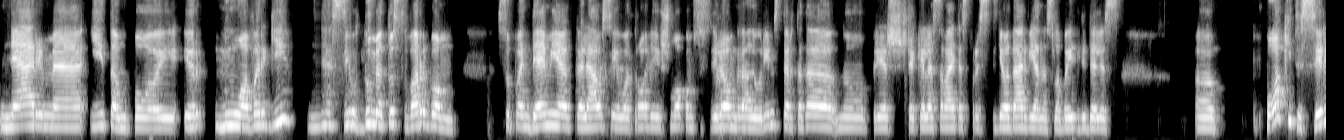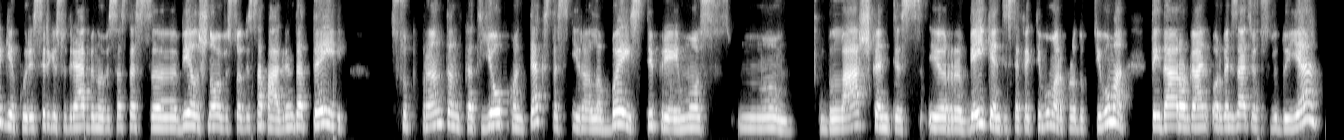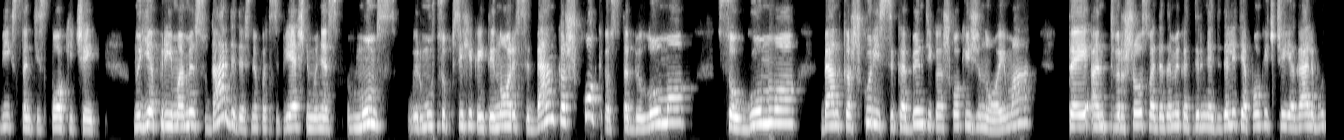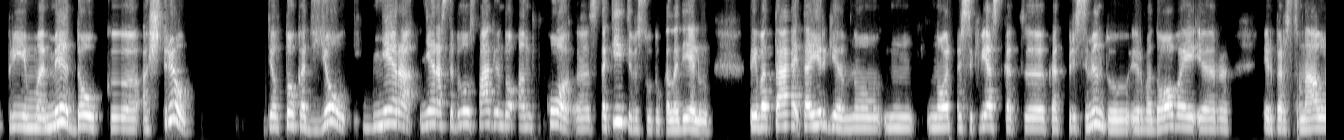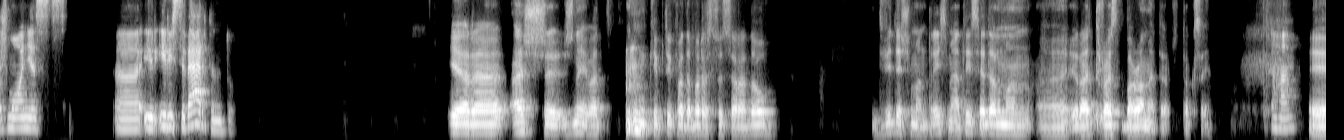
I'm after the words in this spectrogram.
nerime, įtampoj ir nuovargį, nes jau du metus vargom su pandemija, galiausiai jau atrodė išmokom, susidėliom gal jau rimsta ir tada nu, prieš kelias savaitės prasidėjo dar vienas labai didelis uh, pokytis irgi, kuris irgi sudrebino visas tas e, vėl iš naujo viso, visą pagrindą, tai suprantant, kad jau kontekstas yra labai stipriai mus nu, blaškantis ir veikiantis efektyvumą ar produktyvumą, tai dar organ, organizacijos viduje vykstantis pokyčiai, nu jie priimami su dar didesniu pasipriešinimu, nes mums ir mūsų psichikai tai norisi bent kažkokio stabilumo, saugumo, bent kažkur įsikabinti į kažkokį žinojimą, tai ant viršaus vadedami, kad ir nedideli tie pokyčiai, jie gali būti priimami daug aštriau. Dėl to, kad jau nėra, nėra stabilaus pagrindo, ant ko statyti visų tų kaladėlių. Tai va tą, tą irgi nu, noriu įsikviesti, kad, kad prisimintų ir vadovai, ir, ir personalų žmonės ir, ir įsivertintų. Ir aš, žinai, vat, kaip tik va dabar susiradau 22 metais Edelman yra Trust Barometer toksai. Aha. E,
